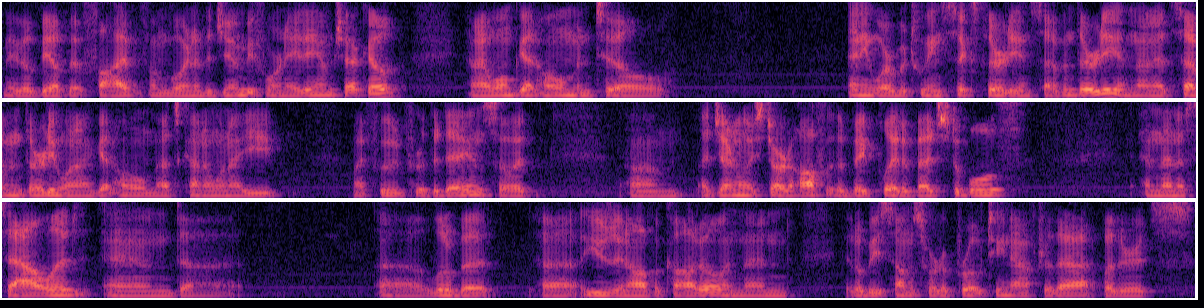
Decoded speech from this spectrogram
maybe I'll be up at five if I'm going to the gym before an eight a.m. checkout, and I won't get home until anywhere between six thirty and seven thirty, and then at seven thirty when I get home, that's kind of when I eat my food for the day, and so it. Um, I generally start off with a big plate of vegetables, and then a salad and. Uh, a little bit, uh, usually an avocado, and then it'll be some sort of protein after that, whether it's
